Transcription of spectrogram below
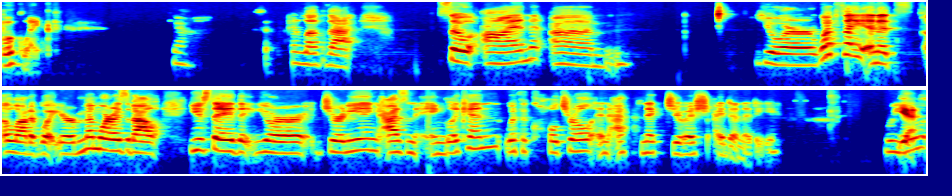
book length. Yeah. So I love that. So on um, your website, and it's a lot of what your memoir is about, you say that you're journeying as an Anglican with a cultural and ethnic Jewish identity. Will yes. you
